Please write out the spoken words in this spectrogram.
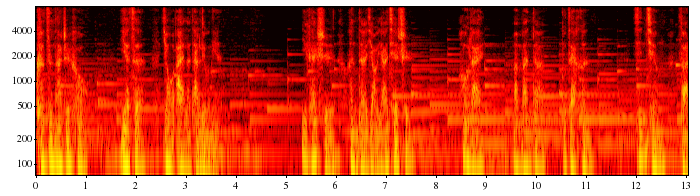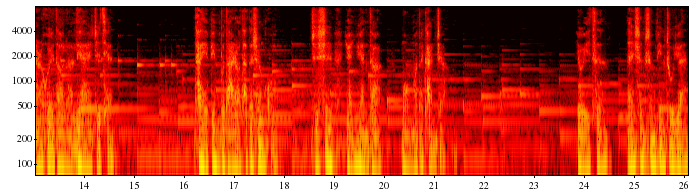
可自那之后，叶子又爱了他六年。一开始恨得咬牙切齿，后来。慢慢的，不再恨，心情反而回到了恋爱之前。他也并不打扰他的生活，只是远远的、默默的看着。有一次，男生生病住院，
